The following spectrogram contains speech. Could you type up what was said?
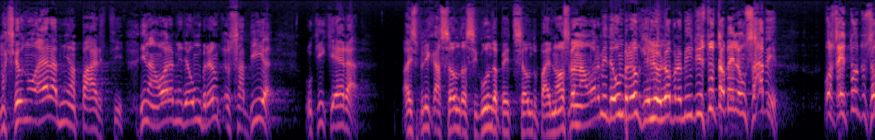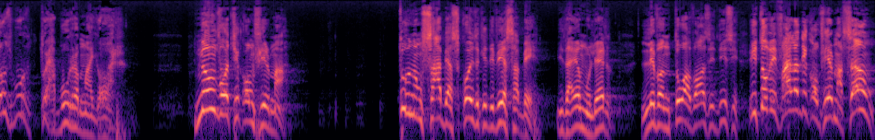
Mas eu não era a minha parte. E na hora me deu um branco. Eu sabia o que, que era a explicação da segunda petição do Pai Nosso, mas na hora me deu um branco. Ele olhou para mim e disse: Tu também não sabe? Vocês todos são os burros. Tu é a burra maior. Não vou te confirmar. Tu não sabe as coisas que devia saber. E daí a mulher levantou a voz e disse: E tu me fala de confirmação?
